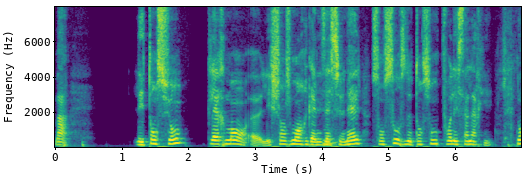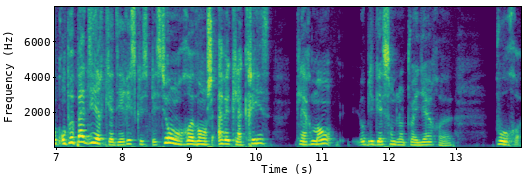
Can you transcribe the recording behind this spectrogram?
bah, les tensions, clairement, euh, les changements organisationnels sont source de tensions pour les salariés. Donc on ne peut pas dire qu'il y a des risques spéciaux. En revanche, avec la crise, clairement, l'obligation de l'employeur euh, pour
